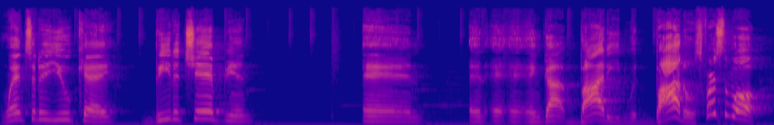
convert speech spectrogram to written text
went to the UK, beat a champion, and and, and and got bodied with bottles. First of all,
